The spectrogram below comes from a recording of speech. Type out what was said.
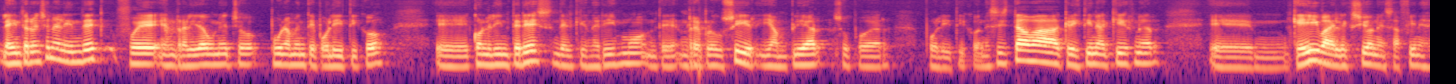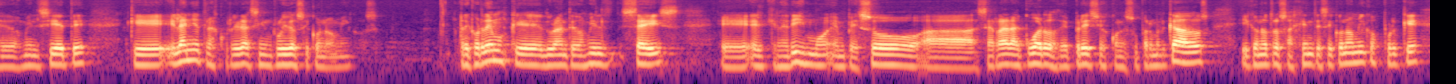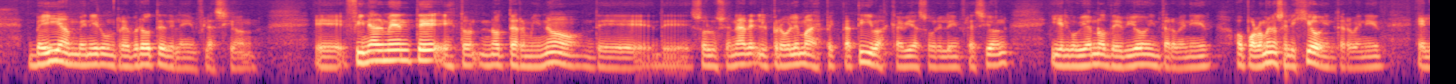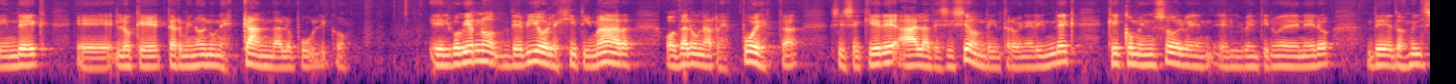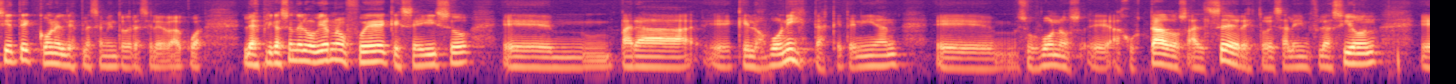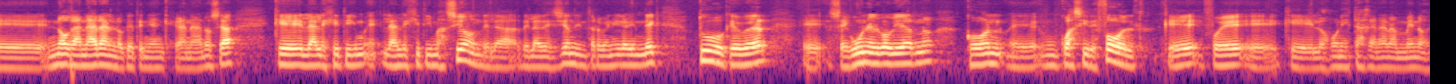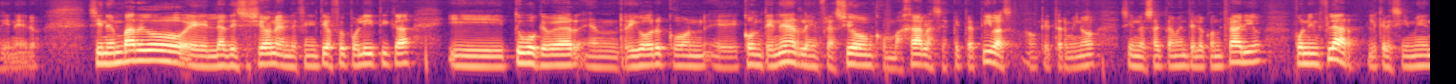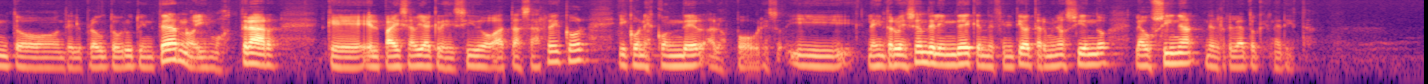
La intervención del INDEC fue en realidad un hecho puramente político, eh, con el interés del kirchnerismo de reproducir y ampliar su poder político. Necesitaba Cristina Kirchner, eh, que iba a elecciones a fines de 2007, que el año transcurriera sin ruidos económicos. Recordemos que durante 2006 eh, el kirchnerismo empezó a cerrar acuerdos de precios con los supermercados y con otros agentes económicos porque veían venir un rebrote de la inflación. Eh, finalmente, esto no terminó de, solucionar el problema de expectativas que había sobre la inflación y el gobierno debió intervenir, o por lo menos eligió intervenir el INDEC, eh, lo que terminó en un escándalo público el gobierno debió legitimar o dar una respuesta, si se quiere, a la decisión de intervenir INDEC que comenzó el 29 de enero de 2007 con el desplazamiento de Graciela Evacua. La explicación del gobierno fue que se hizo eh, para eh, que los bonistas que tenían eh, sus bonos ajustados al ser, esto es a la inflación, no ganaran lo que tenían que ganar. O sea, que la, legitimación de la, decisión de intervenir al INDEC tuvo que ver, eh, según el gobierno, con eh, un quasi default, que fue eh, que los bonistas ganaran menos dinero. Sin embargo, la decisión en definitiva fue política y tuvo que ver en rigor con contener la inflación, con bajar las expectativas, aunque terminó siendo exactamente lo contrario, con inflar el crecimiento del Producto Bruto Interno y mostrar que el país había crecido a tasas récord y con esconder a los pobres. Y la intervención del INDEC en definitiva terminó siendo la usina del relato kirchnerista.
